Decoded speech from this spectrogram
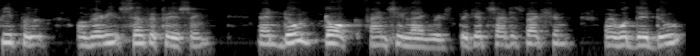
people are very self-effacing and don't talk fancy language. They get satisfaction by what they do,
